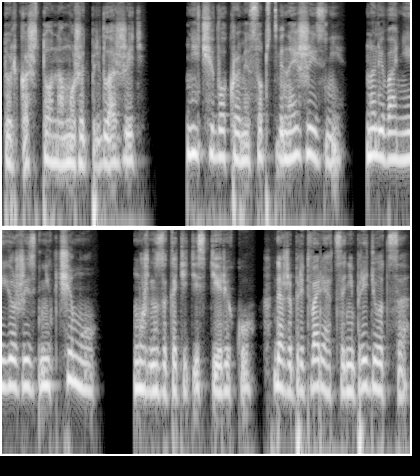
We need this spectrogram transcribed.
только что она может предложить? Ничего, кроме собственной жизни но Ливане ее жизнь ни к чему. Можно закатить истерику, даже притворяться не придется.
